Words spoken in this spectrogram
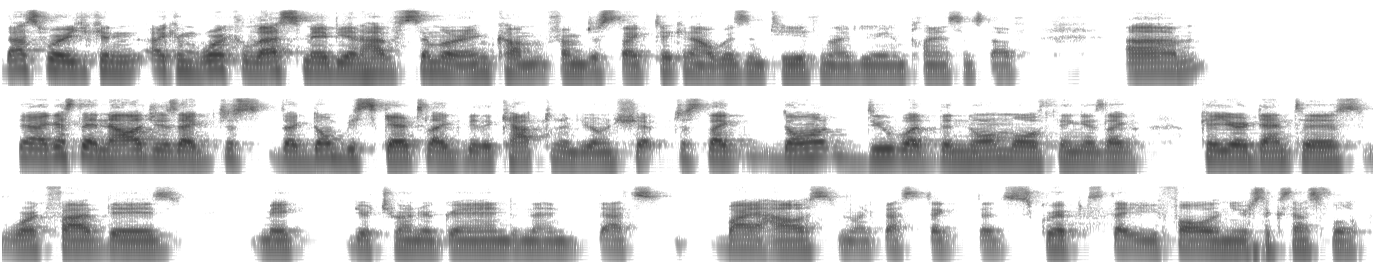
that's where you can I can work less maybe and have similar income from just like taking out wisdom teeth and like doing implants and stuff. Um, yeah, I guess the analogy is like just like don't be scared to like be the captain of your own ship. Just like don't do what the normal thing is like. Okay, you're a dentist, work five days, make your 200 grand, and then that's buy a house and like that's like the script that you follow and you're successful.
